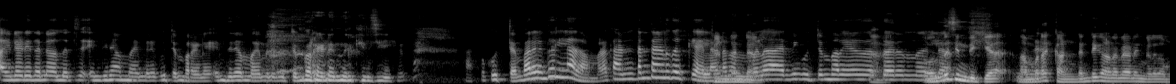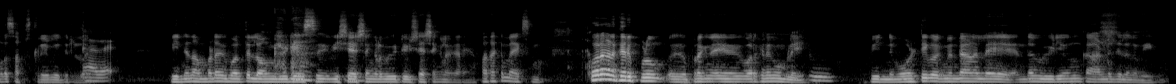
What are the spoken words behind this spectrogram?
അതിന്റെ ഇടയിൽ തന്നെ വന്നിട്ട് എന്തിനാ അമ്മായിമ്മനെ കുറ്റം പറയണേ? എന്തിനാ അമ്മായിമ്മനെ കുറ്റം പറയണേ എന്നൊരിക്കും ചെയ്യും. അപ്പൊ കുറ്റം പറയുന്നതല്ല നമ്മളെ കണ്ടന്റ് ആണ് ഇതൊക്കെ. അല്ലാണ്ട് നമ്മൾ ആരെയും കുറ്റം ഒന്ന് ചിന്തിക്കുക നമ്മുടെ കണ്ടന്റ് കാണാനാണ് നിങ്ങൾ നമ്മൾ സബ്സ്ക്രൈബ് ചെയ്തിട്ടുള്ളത്. അതെ. പിന്നെ നമ്മുടെ ഇതുപോലത്തെ ലോങ് വീഡിയോസ് വിശേഷങ്ങൾ വീട്ടു വിശേഷങ്ങളൊക്കെ അറിയാം. അപ്പൊ അതൊക്കെ മാക്സിമം കുറെ ആൾക്കാർ ഇപ്പോഴും വർക്കിനെ മുമ്പേ പിന്നെ മോൾട്ടി പ്രഗ്നന്റ് ആണല്ലേ എന്താ വീഡിയോ ഒന്നും കാണുന്നില്ല അ-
